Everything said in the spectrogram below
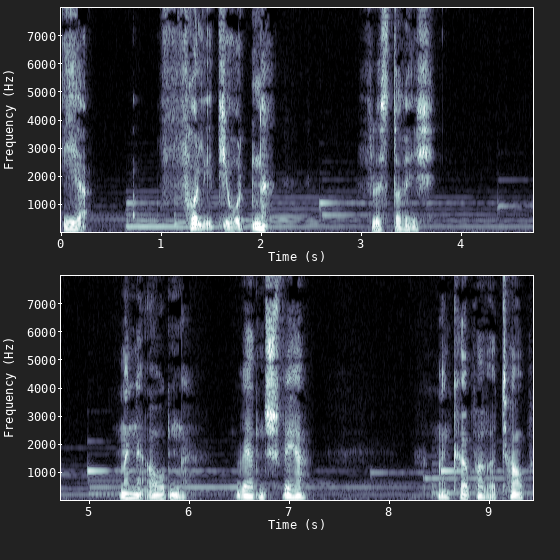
Ihr Vollidioten, flüstere ich. Meine Augen werden schwer. Mein Körper wird taub.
